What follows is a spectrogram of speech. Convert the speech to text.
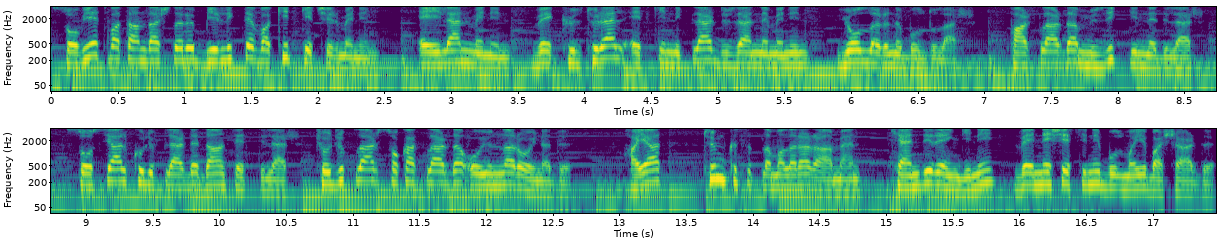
Sovyet vatandaşları birlikte vakit geçirmenin, eğlenmenin ve kültürel etkinlikler düzenlemenin yollarını buldular. Parklarda müzik dinlediler, sosyal kulüplerde dans ettiler, çocuklar sokaklarda oyunlar oynadı. Hayat tüm kısıtlamalara rağmen kendi rengini ve neşesini bulmayı başardı.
